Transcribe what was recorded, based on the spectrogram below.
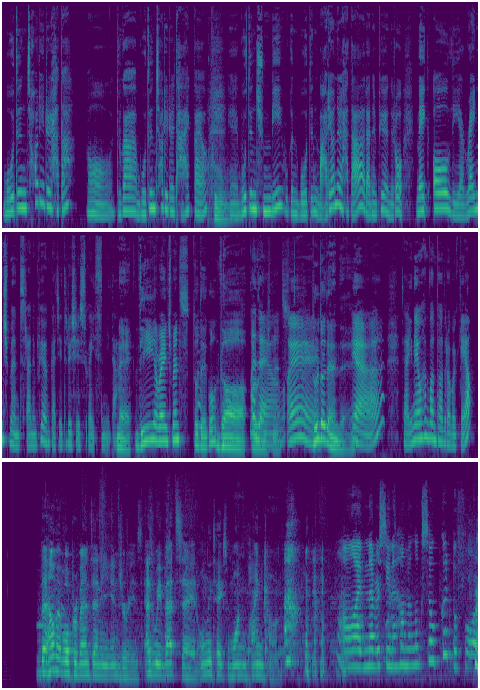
모든 처리를 하다? 어, 누가 모든 처리를 다 할까요? 예, 모든 준비 혹은 모든 마련을 하다라는 표현으로 make all the arrangements라는 표현까지 들으실 수가 있습니다. 네, the arrangements도 되고 the 맞아요. arrangements. 예. 둘다 되는데. Yeah. 자, 이 내용 한 번 더 들어볼게요. The helmet will prevent any injuries. As we vets say, it only takes one pine cone. oh, I've never seen a helmet look so good before.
